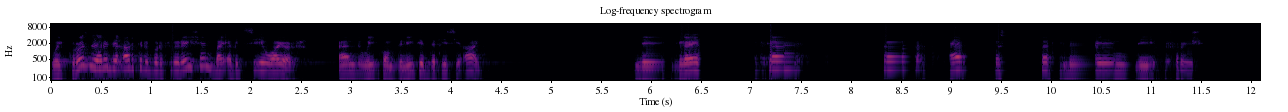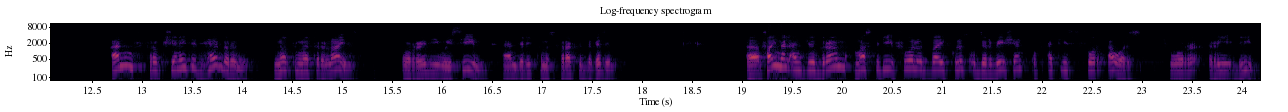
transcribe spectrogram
We crossed the radial artery perforation by a PCA wire, and we completed the PCI. The great in the perforation. Unfractionated heparin, not neutralized, already we sealed and reconstructed the vessel. Uh, final angiogram must be followed by close observation of at least four hours for re-bleed.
